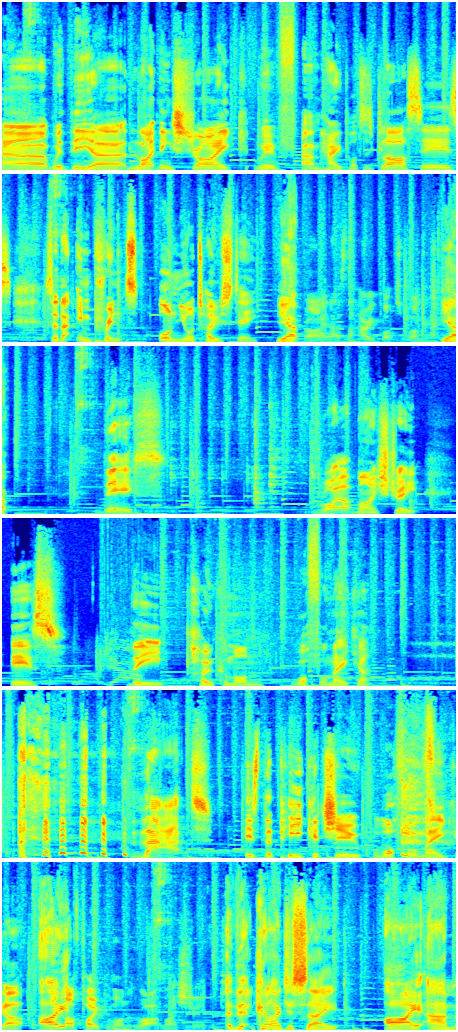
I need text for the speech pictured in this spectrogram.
uh, with the uh, lightning strike with um, Harry Potter's glasses. So that imprints on your toasty. Yep. Right, that's the Harry Potter one. Yep. This, right up my street, is the Pokemon waffle maker. that is the Pikachu waffle maker. I, I- love Pokemon as well up my street. Can I just say, I am.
